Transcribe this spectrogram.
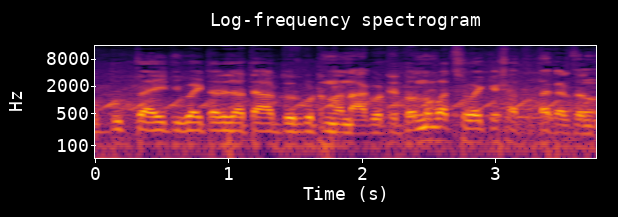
উদ্যোগটা এই ডিভাইডারে, যাতে আর দুর্ঘটনা না ঘটে। ধন্যবাদ সবাইকে, সাথে থাকার জন্য।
